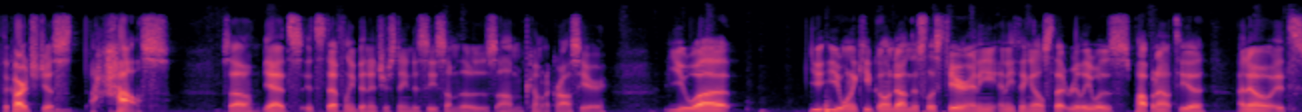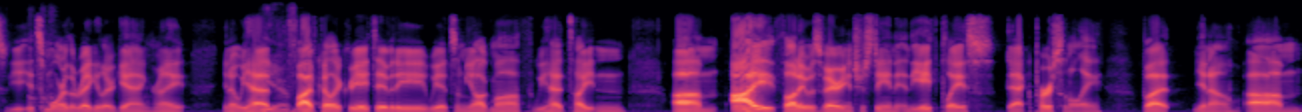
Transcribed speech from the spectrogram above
the card's just a house. So yeah, it's it's definitely been interesting to see some of those um, coming across here. You uh, you, you want to keep going down this list here? Any anything else that really was popping out to you? I know it's it's more the regular gang, right? You know, we had Yeah. five color creativity, we had some Yawgmoth, we had Titan. Um, I thought it was very interesting in the eighth place deck personally, but you know, um,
